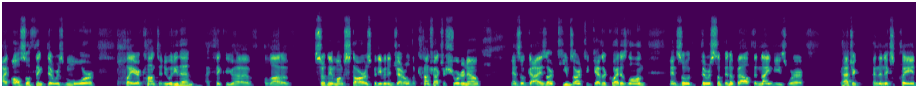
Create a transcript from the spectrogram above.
I also think there was more player continuity then. I think you have a lot of certainly among stars, but even in general, the contracts are shorter now. And so guys aren't, teams aren't together quite as long. And so there was something about the 90s where Patrick and the Knicks played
